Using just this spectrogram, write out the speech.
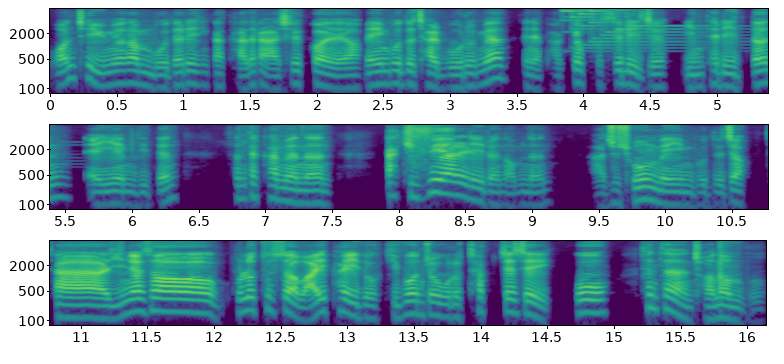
원체 유명한 모델이니까 다들 아실 거예요. 메인보드 잘 모르면 그냥 박격포 시리즈 인텔이든 AMD든 선택하면은 딱히 후회할 일은 없는 아주 좋은 메인보드죠. 자, 이 녀석 블루투스와 와이파이도 기본적으로 탑재돼 있고 튼튼한 전원부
